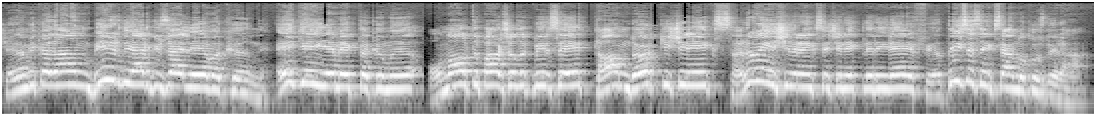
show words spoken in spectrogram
Keramika'dan bir diğer güzelliğe bakın. Ege yemek takımı 16 parçalık bir set tam 4 kişilik sarı ve yeşil renk seçenekleriyle fiyatı ise 89 lira.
